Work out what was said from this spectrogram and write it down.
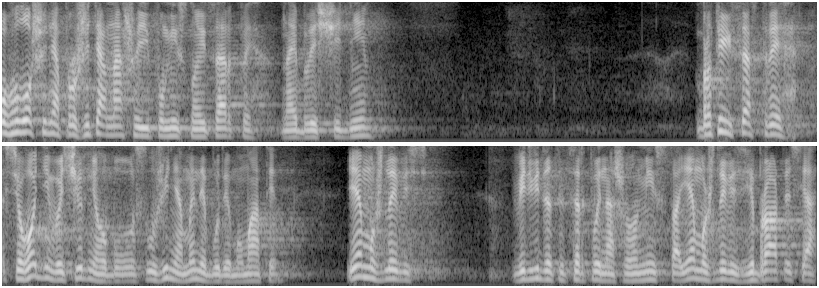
Оголошення про життя нашої помісної церкви в найближчі дні. Брати і сестри, сьогодні вечірнього богослужіння ми не будемо мати. Є можливість відвідати церкви нашого міста, є можливість зібратися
